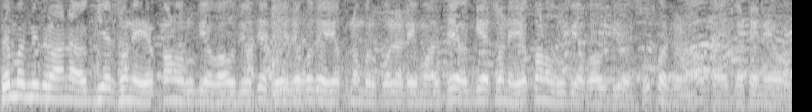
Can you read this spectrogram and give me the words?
તેમજ મિત્રો, આના અગિયારસો ને એકાણું રૂપિયા ભાવ થયો છે, જોઈ શકો છો, એક નંબર ક્વોલિટી માલ છે, અગિયારસો ને એકાણું રૂપિયા ભાવ થયો સુપર ચણા કાંઈ ઘટે ને એવા.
